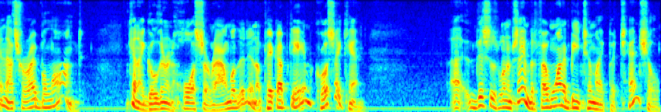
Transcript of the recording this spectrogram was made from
and that's where I belonged. Can I go there and horse around with it in a pickup game? Of course I can. Uh, this is what I'm saying. But if I want to be to my potential,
